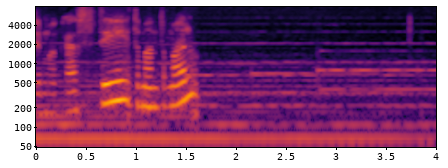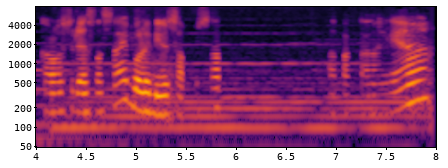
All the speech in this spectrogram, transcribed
Terima kasih teman-teman. Kalau sudah selesai boleh diusap-usap telapak tangannya,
